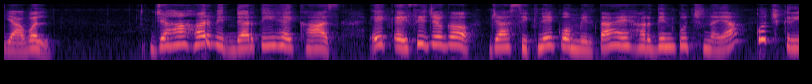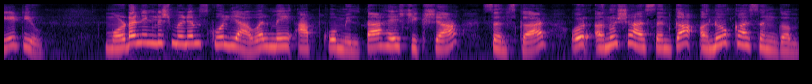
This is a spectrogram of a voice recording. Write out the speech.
Yawal, जहाँ हर विद्यार्थी है खास, एक ऐसी जगह जहाँ सीखने को मिलता है हर दिन कुछ नया, कुछ creative modern English medium school Yawal में आपको मिलता है शिक्षा, संस्कार और अनुशासन का अनोखा संगम,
